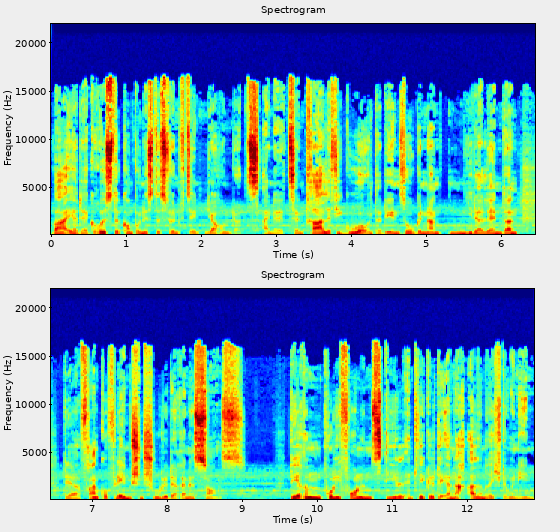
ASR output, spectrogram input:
war er der größte Komponist des 15. Jahrhunderts, eine zentrale Figur unter den sogenannten Niederländern der franco-flämischen Schule der Renaissance. Deren polyphonen Stil entwickelte er nach allen Richtungen hin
